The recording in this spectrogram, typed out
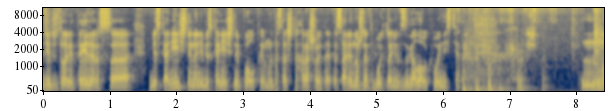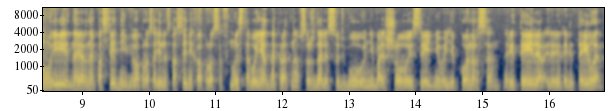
digital ритейлер с э, бесконечной, но не бесконечной полкой. Мы достаточно хорошо это описали. Нужно это будет куда-нибудь в заголовок вынести. Хорошо. Ну и, наверное, последний вопрос, один из последних вопросов. Мы с тобой неоднократно обсуждали судьбу небольшого и среднего e-commerce, ритейлер, ритейла.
